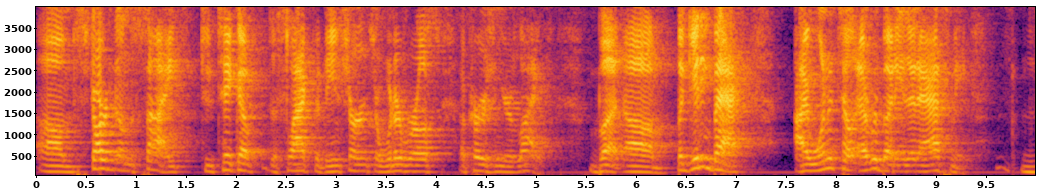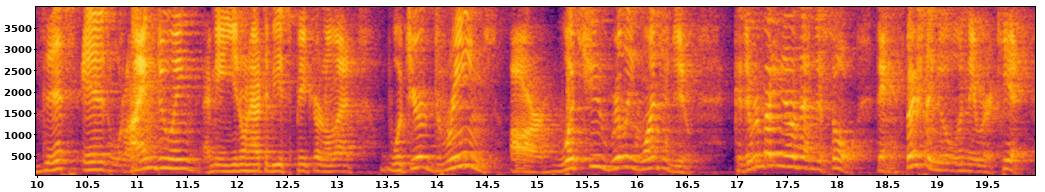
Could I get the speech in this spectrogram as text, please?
um, started on the side to take up the slack that the insurance or whatever else occurs in your life. But um, but getting back, I want to tell everybody that asked me, this is what I'm doing. I mean, you don't have to be a speaker and all that. What your dreams are, what you really want to do. Because everybody knows that in their soul. They especially knew it when they were a kid.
